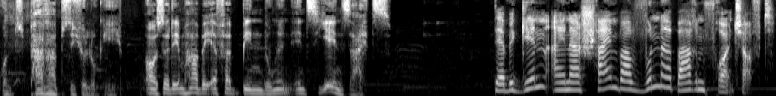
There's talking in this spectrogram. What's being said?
und Parapsychologie. Außerdem habe er Verbindungen ins Jenseits. Der Beginn einer scheinbar wunderbaren Freundschaft.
